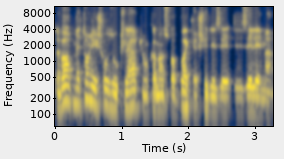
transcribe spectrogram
D'abord, mettons les choses au clair, puis on ne commencera pas à cacher des, des éléments.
